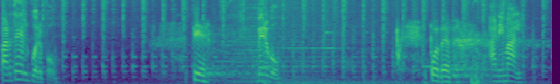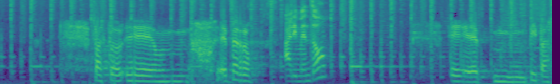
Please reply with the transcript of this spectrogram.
Parte del cuerpo. Pie. Verbo. Poder. Animal. Pastor. Eh, eh, perro. Alimento. Eh, mm, pipas.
